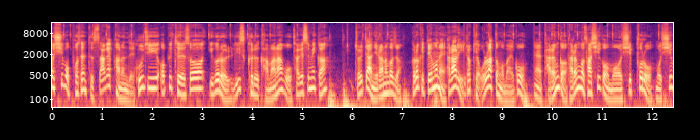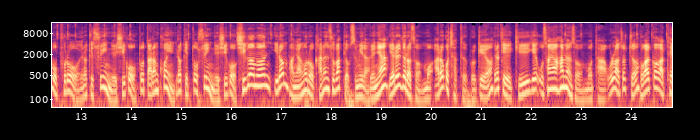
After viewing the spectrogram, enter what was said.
15% 싸게 파는데 굳이 업비트에서 이거를 리스크를 감안하고 사겠습니까? 절대 아니라는 거죠. 그렇기 때문에 차라리 이렇게 올랐던 거 말고 그냥 다른 거 다른 거 사시고 뭐 10%, 뭐 15% 이렇게 수익 내시고 또 다른 코인 이렇게 또 수익 내시고 지금은 이런 방향으로 가는 수밖에 없습니다. 왜냐? 예를 들어서 뭐 아르고 차트 볼게요. 이렇게 길게 우상향 하면서 뭐 다 올라줬죠. 더 갈 것 같아.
